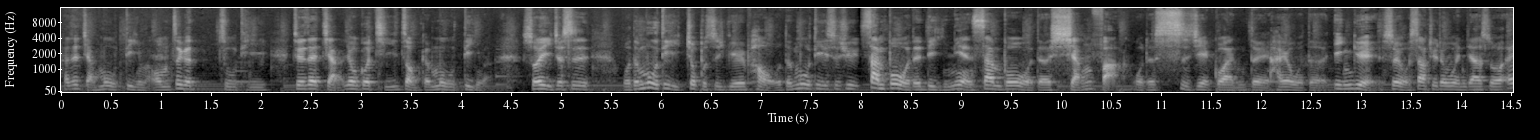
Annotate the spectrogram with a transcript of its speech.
他在讲目的嘛。我们这个主题就是在讲用过几种跟目的嘛，所以就是我的目的就不是约炮，我的目的是去散播我的理念，散播我的想法，我的世界观，对，还有我的音乐。所以我上去就问人家说，哎、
